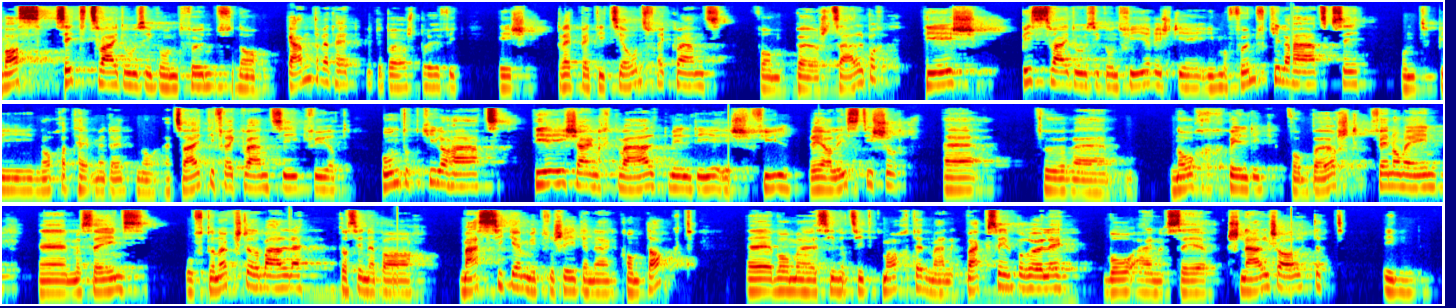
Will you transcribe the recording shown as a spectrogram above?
Was seit 2005 noch geändert hat bei der Börsenprüfung, ist die Repetitionsfrequenz vom Börse selber. Die ist bis 2004 ist die immer 5 kHz gewesen. Und bei nachher hat man dort noch eine zweite Frequenz eingeführt, 100 kHz. Die ist eigentlich gewählt, weil die ist viel realistischer äh, für äh, Nachbildung vom Burst-Phänomen. Äh, wir sehen es auf der nächsten Tabelle. Da sind ein paar Messungen mit verschiedenen Kontakten äh, wo man seinerzeit gemacht hat. Wir haben eine Quecksilberrölle, wo eigentlich sehr schnell schaltet, in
